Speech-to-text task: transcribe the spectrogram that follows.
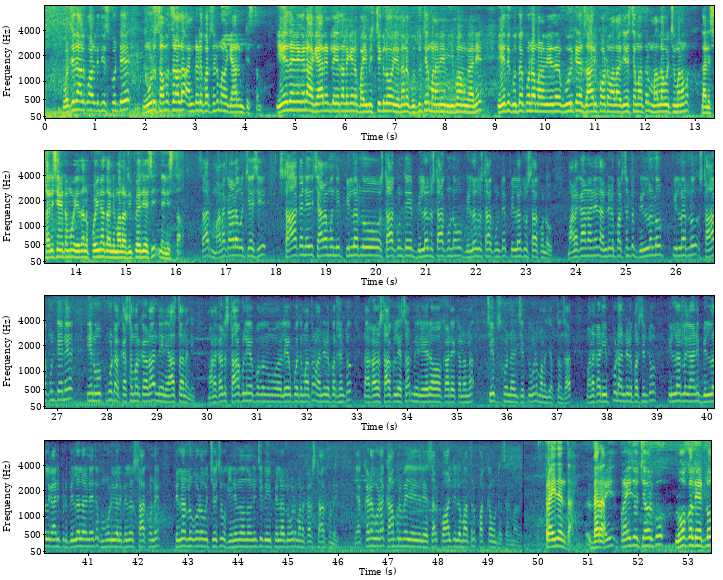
ఒరిజినల్ క్వాలిటీ తీసుకుంటే మూడు సంవత్సరాలు హండ్రెడ్ పర్సెంట్ మనం గ్యారంటీ ఇస్తాం. ఏదైనా కానీ ఆ గ్యారెంటీలో ఏదైనా కానీ బై మిస్టేక్లో ఏదైనా గుద్దితే మనం ఏమి ఇవ్వము కానీ ఏది గుద్దకుండా మనం ఏదైనా ఊరికనే జారిపోవటం అలా చేస్తే మాత్రం మళ్ళీ వచ్చి మనము దాన్ని సరిచేయటము ఏదైనా పోయినా దాన్ని మళ్ళీ రిపేర్ చేసి నేను ఇస్తాను సార్ మన కాడ వచ్చేసి స్టాక్ అనేది చాలా మంది పిల్లర్లు స్టాక్ ఉంటే బిల్లలు స్టాక్ ఉండవు బిల్లలు స్టాక్ ఉంటే పిల్లర్లు స్టాక్ ఉండవు. మన కాడ అనేది హండ్రెడ్ పర్సెంట్ బిల్లలు పిల్లర్లు స్టాక్ ఉంటేనే నేను ఒప్పుకుంటాను కస్టమర్ కాడ నేను వేస్తానని. మన కాడ స్టాకు లేకపోతే లేకపోతే మాత్రం హండ్రెడ్ పర్సెంట్ నా కాడ స్టాకు లేదు సార్. మీరు ఏదో కాడ ఎక్కడన్నా చేపించుకోండి అని చెప్పి కూడా మనం చెప్తాం సార్. మన కాడ ఎప్పుడు హండ్రెడ్ పర్సెంట్ పిల్లర్లు కానీ బిల్లలు కానీ ఇప్పుడు బిల్లలు అనేది ఒక మూడు వేల బిల్లలు స్టాక్ ఉండే. పిల్లర్లు కూడా వచ్చేసి ఒక ఎనిమిది వందల నుంచి వెయ్యి పిల్లర్లు కూడా మన కాడ స్టాక్ ఉండేవి ఎక్కడ కూడా కాంప్రమైజ్ అయ్యేది లేదు సార్. క్వాలిటీలో మాత్రం పక్కా ఉంటుంది సార్ మాది. ప్రైస్ ఎంత? ధర? ప్రై- ప్రైజ్ వచ్చే వరకు లోకల్ రేట్లో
